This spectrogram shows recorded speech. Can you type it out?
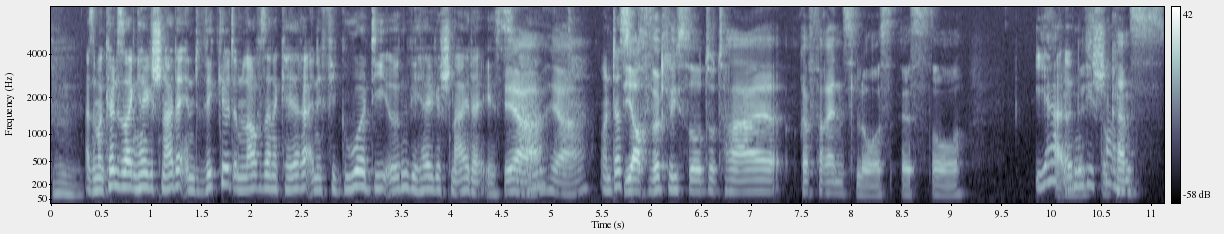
Hm. Also man könnte sagen, Helge Schneider entwickelt im Laufe seiner Karriere eine Figur, die irgendwie Helge Schneider ist. Ja, ja. ja. Und das, die auch wirklich so total referenzlos ist. So. Ja, irgendwie schon. Du kannst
